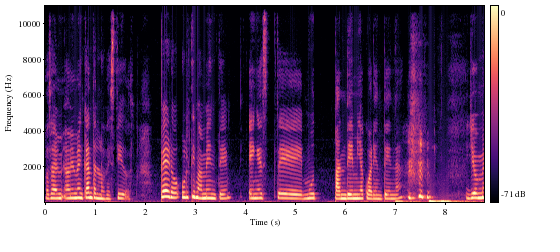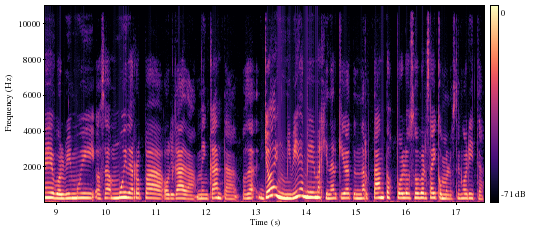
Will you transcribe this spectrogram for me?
O sea, a mí me encantan los vestidos. Pero últimamente, en este mood pandemia, cuarentena, yo me volví muy, o sea, muy de ropa holgada, me encanta. O sea, yo en mi vida me iba a imaginar que iba a tener tantos polos oversize como los tengo ahorita.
